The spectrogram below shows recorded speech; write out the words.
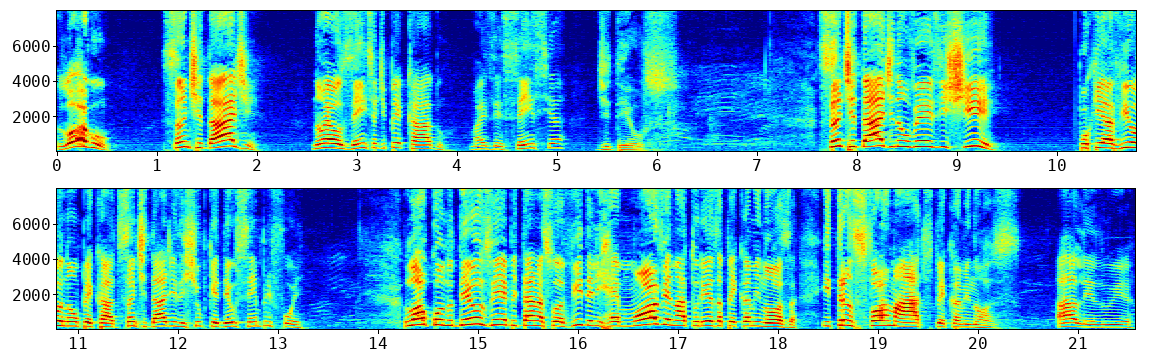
Logo, santidade não é ausência de pecado, mas essência de Deus. Santidade não veio existir porque havia ou não pecado. Santidade existiu porque Deus sempre foi. Logo, quando Deus vem habitar na sua vida, Ele remove a natureza pecaminosa e transforma atos pecaminosos. Aleluia.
